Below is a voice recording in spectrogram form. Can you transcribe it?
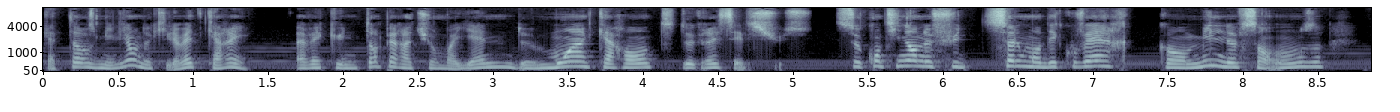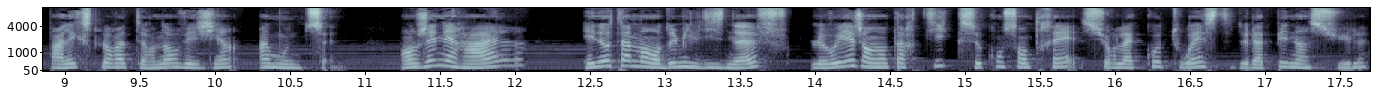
14 millions de kilomètres carrés, avec une température moyenne de moins 40 degrés Celsius. Ce continent ne fut seulement découvert qu'en 1911 par l'explorateur norvégien Amundsen. En général, et notamment en 2019, le voyage en Antarctique se concentrait sur la côte ouest de la péninsule,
